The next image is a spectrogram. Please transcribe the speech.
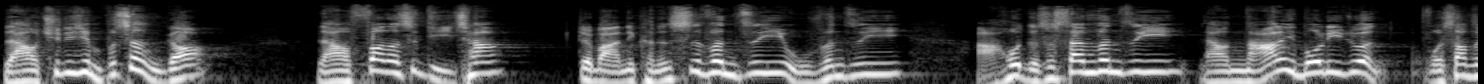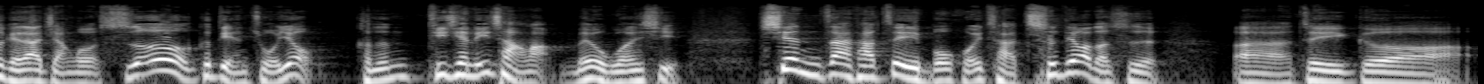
然后确定性不是很高，然后放的是底仓，对吧？你可能四分之一、五分之一啊，或者是三分之一，然后拿了一波利润。我上次给大家讲过，十二个点左右，可能提前离场了，没有关系。现在它这一波回踩吃掉的是呃这个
